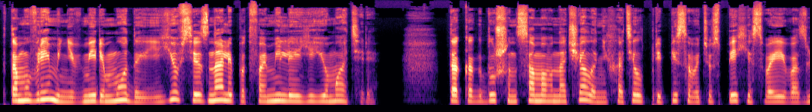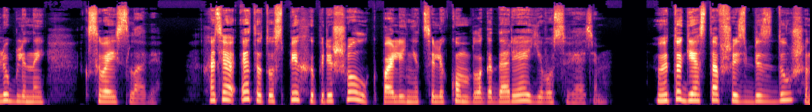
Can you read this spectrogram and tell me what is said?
К тому времени в мире моды ее все знали под фамилией ее матери, так как Душин с самого начала не хотел приписывать успехи своей возлюбленной к своей славе. Хотя этот успех и пришел к Полине целиком благодаря его связям. В итоге, оставшись без душа,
